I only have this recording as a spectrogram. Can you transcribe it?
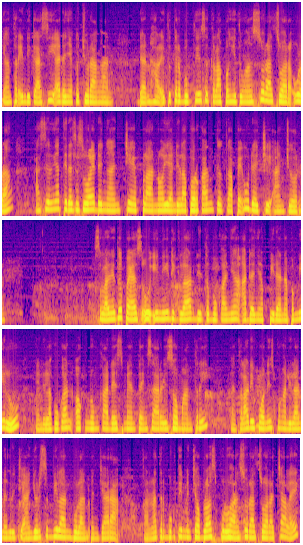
yang terindikasi adanya kecurangan. Dan hal itu terbukti setelah penghitungan surat suara ulang, hasilnya tidak sesuai dengan C plano yang dilaporkan ke KPUD Cianjur. Selain itu, PSU ini digelar ditemukannya adanya pidana pemilu yang dilakukan Oknum Kades Menteng Sari Somantri yang telah difonis Pengadilan Negeri Cianjur 9 bulan penjara karena terbukti mencoblos puluhan surat suara caleg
